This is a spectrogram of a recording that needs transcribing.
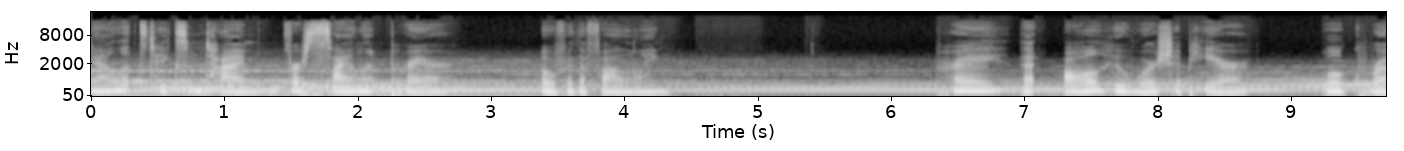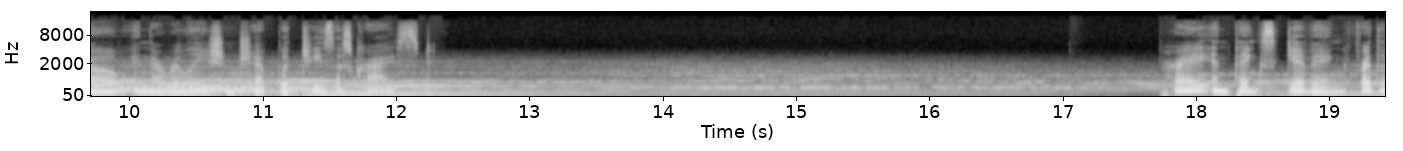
Now let's take some time for silent prayer over the following. Pray that all who worship here will grow in their relationship with Jesus Christ. Pray in thanksgiving for the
